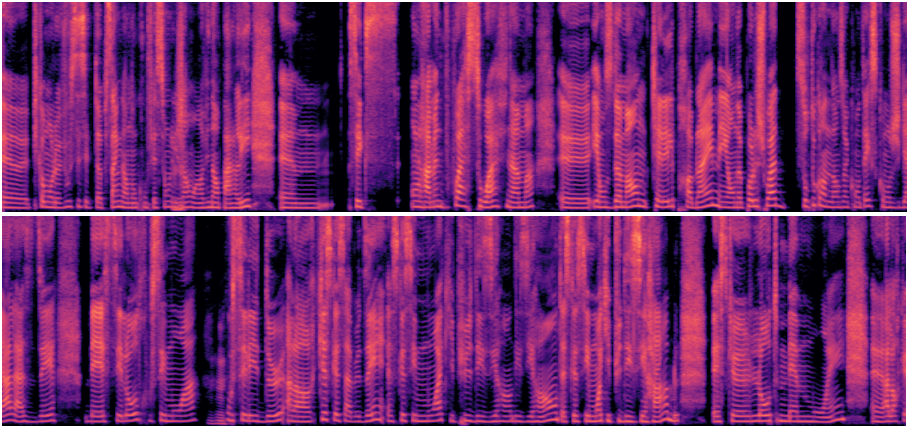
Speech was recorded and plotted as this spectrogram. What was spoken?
Euh, puis comme on l'a vu aussi, c'est le top 5 dans nos confessions, les Mhm. gens ont envie d'en parler. Euh, c'est que on le ramène beaucoup à soi finalement euh, et on se demande quel est le problème et on n'a pas le choix, surtout quand on est dans un contexte conjugal, à se dire ben c'est l'autre ou c'est moi Mhm. ou c'est les deux. Alors, qu'est-ce que ça veut dire? Est-ce que c'est moi qui est plus désirant, désirante? Est-ce que c'est moi qui est plus désirable? Est-ce que l'autre m'aime moins? Euh, alors que,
